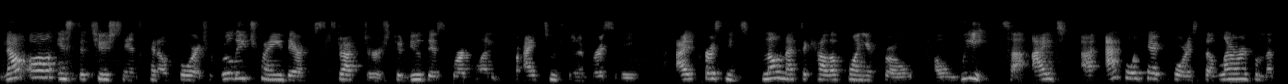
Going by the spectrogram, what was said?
Not all institutions can afford to really train their instructors to do this work on for iTunes University. I personally flown out to California for a, a week to I, Apple headquarters to learn from the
